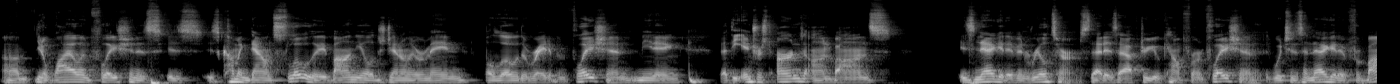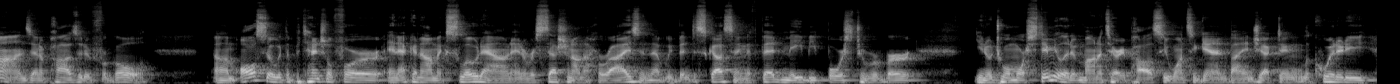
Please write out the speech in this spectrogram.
Um, you know, while inflation is, is, is coming down slowly, bond yields generally remain below the rate of inflation, meaning that the interest earned on bonds is negative in real terms. That is, after you account for inflation, which is a negative for bonds and a positive for gold. Um, also, with the potential for an economic slowdown and a recession on the horizon that we've been discussing, the Fed may be forced to revert, you know, to a more stimulative monetary policy once again by injecting liquidity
